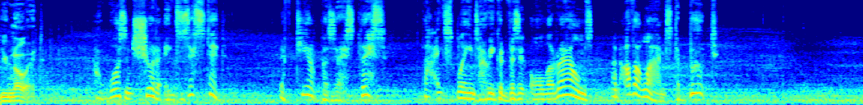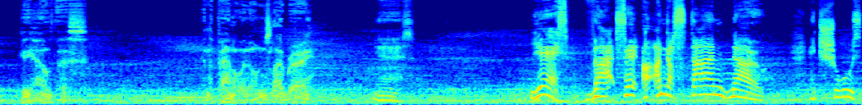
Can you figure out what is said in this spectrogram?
You know it. I wasn't sure it existed. If Tyr possessed this, that explains how he could visit all the realms and other lands to boot. He held this. In the panel in Odin's library. Yes. Yes, that's it. I understand now. It shows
